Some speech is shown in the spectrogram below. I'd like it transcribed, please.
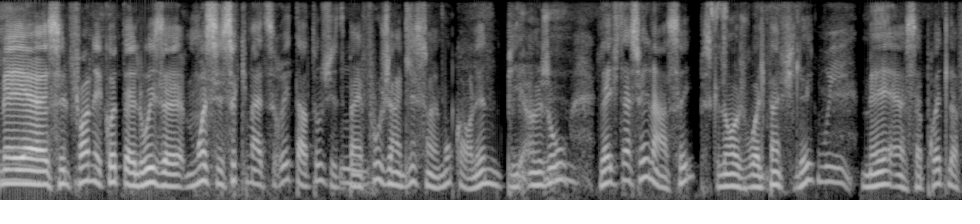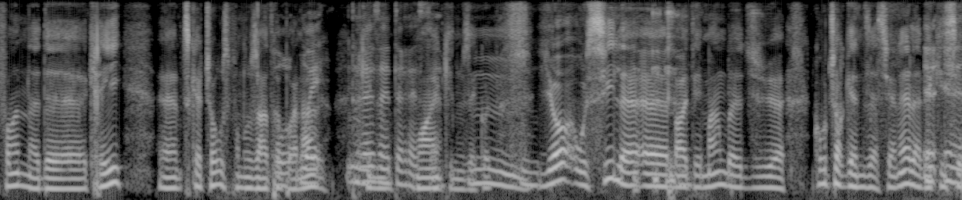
Mais euh, c'est le fun. Écoute, euh, Louise, euh, moi, c'est ça qui m'a attiré. Tantôt, j'ai dit, ben, il Mm. faut que j'en glisse un mot, Caroline. Puis un jour, l'invitation est lancée, parce que là, je vois le temps filer. Oui, Mais euh, ça pourrait être le fun de créer un petit quelque chose pour nos entrepreneurs oui, très qui nous- intéressant. ouais, qui nous écoutent. Mm. Il y a aussi le, euh, t'es membre du euh, coach organisationnel avec Euh, ICF. euh,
